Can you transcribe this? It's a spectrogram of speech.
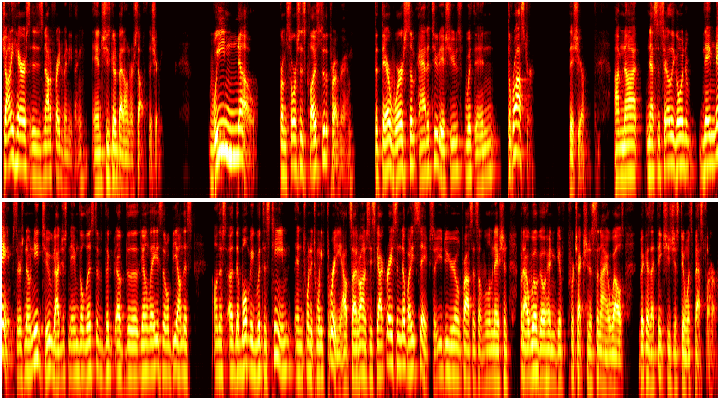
Johnnie Harris is not afraid of anything, and she's going to bet on herself this year. We know from sources close to the program that there were some attitude issues within the roster this year. I'm not necessarily going to name names. There's no need to. I just named the list of the of the young ladies that will be on this on this uh, that won't be with this team in 2023. Outside of Honesty Scott Grayson, nobody's safe. So you do your own process of elimination. But I will go ahead and give protection to Sanaya Wells because I think she's just doing what's best for her.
